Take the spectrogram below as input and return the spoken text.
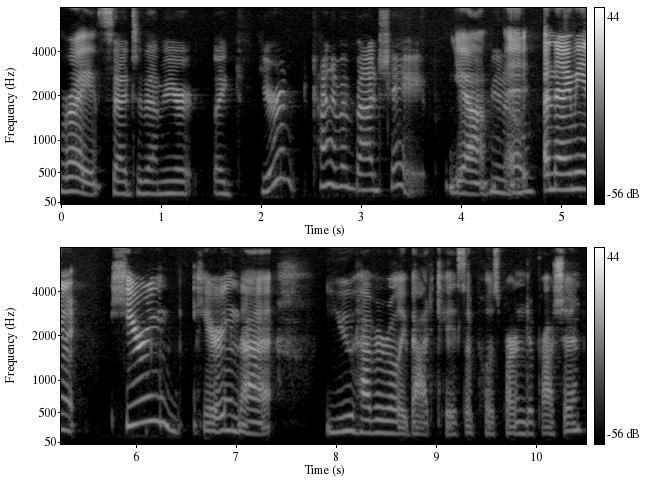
right said to them you're like you're kind of in bad shape yeah you know and, and i mean hearing hearing that you have a really bad case of postpartum depression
